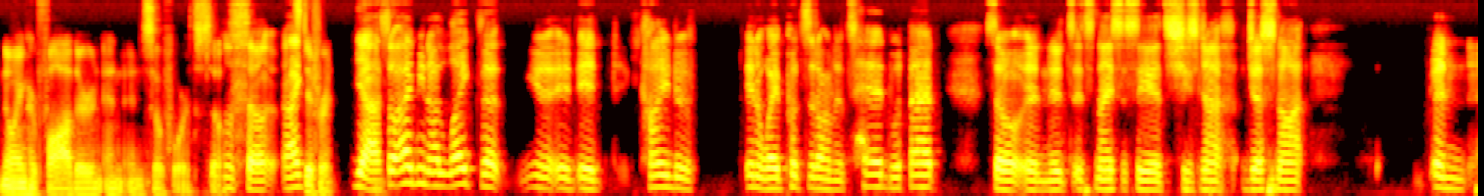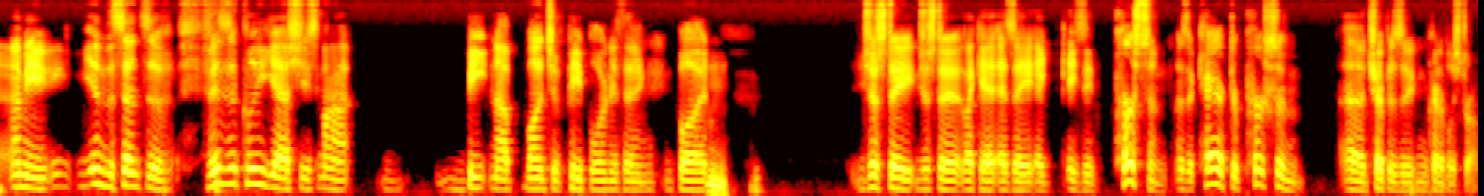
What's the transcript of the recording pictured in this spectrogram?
knowing her father and and, and so forth so so I it's different Yeah, so I mean, I like that. You know, it it kind of, in a way, puts it on its head with that. So, and it's it's nice to see it. She's not just not, and I mean, in the sense of physically, yeah, she's not beating up a bunch of people or anything, but Mm. Just a just a like a as a, a as a person, as a character person. Uh, Trip is incredibly strong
